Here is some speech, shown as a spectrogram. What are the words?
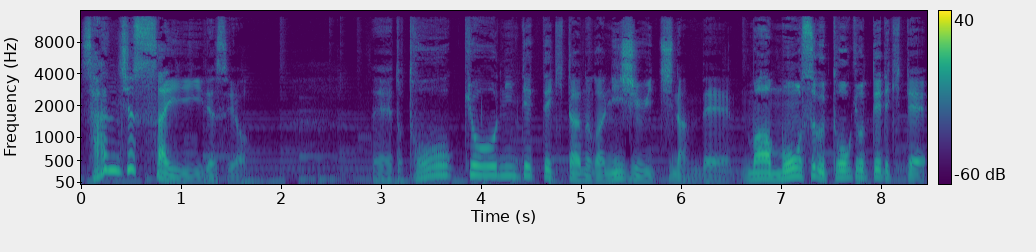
30歳ですよ。えっ、ー、と、東京に出てきたのが21なんで、まあもうすぐ東京出てきて、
